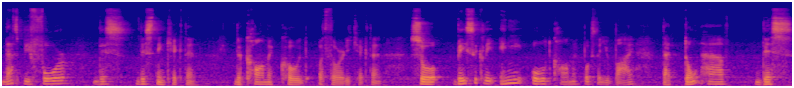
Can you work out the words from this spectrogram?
that's before this this thing kicked in. The comic code authority kicked in. So basically any old comic books that you buy that don't have this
